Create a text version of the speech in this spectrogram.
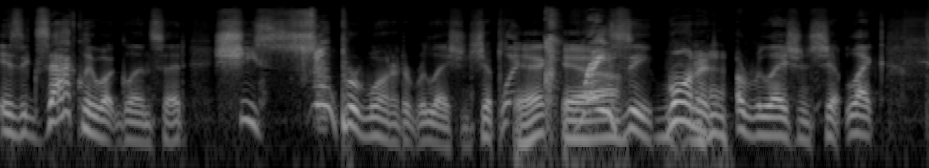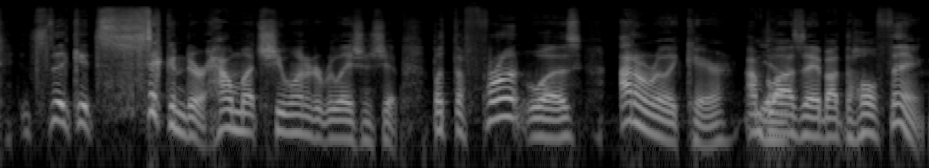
is exactly what Glenn said. She super wanted a relationship, like Heck yeah. crazy wanted a relationship. Like, it's like it sickened her how much she wanted a relationship. But the front was, I don't really care. I'm Yeah. blasé about the whole thing.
